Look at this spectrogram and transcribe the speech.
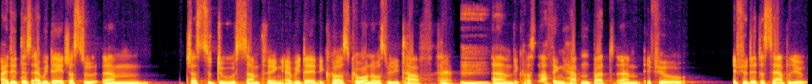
I did this every day just to um, just to do something every day because Corona was really tough um, because nothing happened. But um, if you if you did a sample, you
